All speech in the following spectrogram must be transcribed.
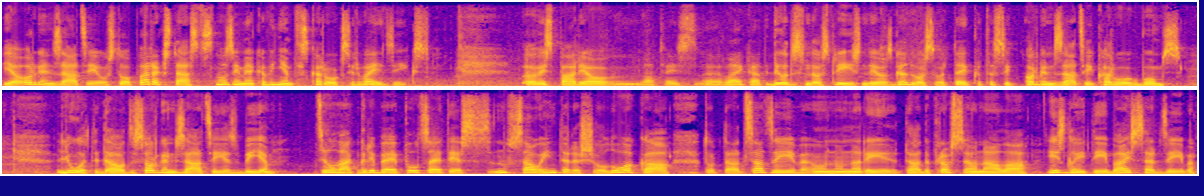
ja organizācija uz to parakstās, tas nozīmē, ka viņiem tas karogs ir vajadzīgs vispār jau Latvijas eh, laikā, 20. un 30. gados, var teikt, ka tas ir organizācija karogu bums. Ļoti daudzas organizācijas bija. Cilvēki gribēja pulcēties nu, savu interesu lokā, tur tāda sadzīve un, un arī tāda profesionālā izglītība, aizsardzība.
